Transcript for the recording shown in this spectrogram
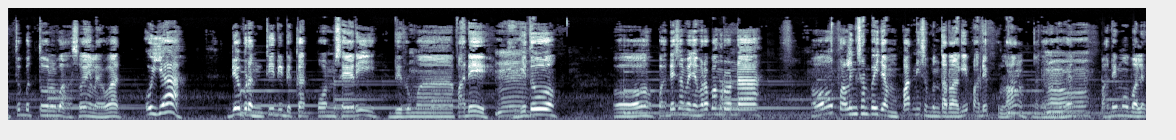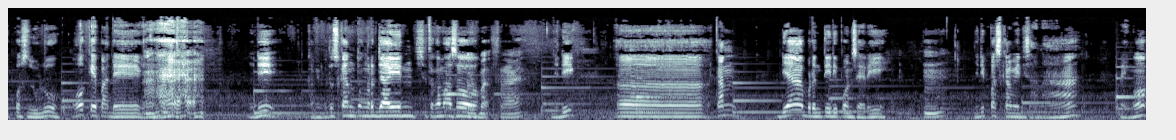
itu betul bakso yang lewat. Oh iya, dia berhenti di dekat Ponseri di rumah Pak D. Hmm. Gitu. Oh, Pak D sampai jam berapa ngeronda? Oh, paling sampai jam 4 nih sebentar lagi Pak D pulang. katanya gitu kan. Oh. Pak D mau balik pos dulu. Oke Pak D. gitu kan. Jadi kami putuskan untuk ngerjain si tukang bakso. Bakso, ya. Jadi eh, kan dia berhenti di Ponseri. Hmm. Jadi pas kami di sana nengok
